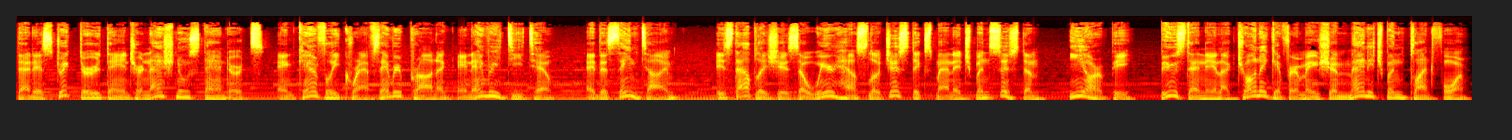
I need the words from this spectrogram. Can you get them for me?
that is stricter than international standards and carefully crafts every product and every detail, at the same time, establishes a warehouse logistics management system, ERP, builds an electronic information management platform,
